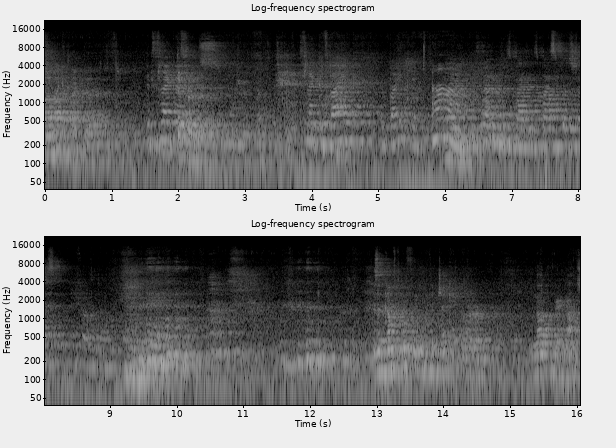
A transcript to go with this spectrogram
I like it like the It's like, difference. it's like a bike, a bike. Ah. Is it comfortable for you with the jacket or? Not very much.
